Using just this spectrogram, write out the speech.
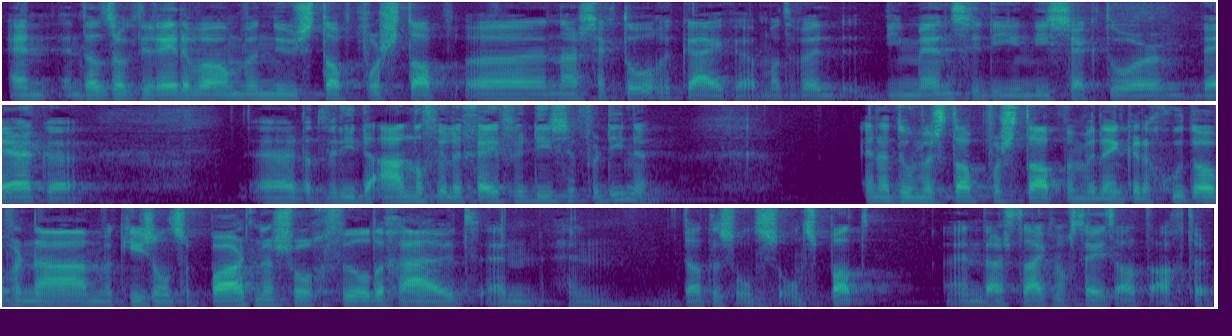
En, en dat is ook de reden waarom we nu stap voor stap uh, naar sectoren kijken. Omdat we die mensen die in die sector werken, uh, dat we die de aandacht willen geven die ze verdienen. En dat doen we stap voor stap en we denken er goed over na. We kiezen onze partners zorgvuldig uit. En, en dat is ons, ons pad. En daar sta ik nog steeds altijd achter.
